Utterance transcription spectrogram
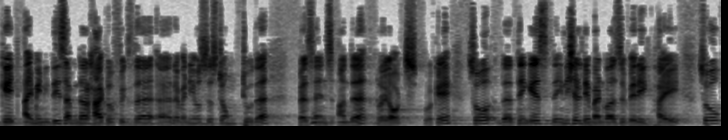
get. I mean, these zamindar had to fix the uh, revenue system to the peasants and the ryots okay? So the thing is the initial demand was very high. So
